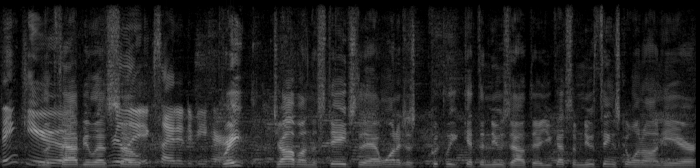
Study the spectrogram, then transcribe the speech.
Thank you. you look fabulous. Really so, excited to be here. Great job on the stage today. I want to just quickly get the news out there. You've got some new things going on here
